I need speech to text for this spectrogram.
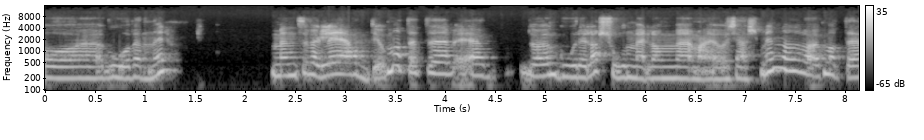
og gode venner. Men selvfølgelig, jeg hadde jo på en måte et jeg, Det var jo en god relasjon mellom meg og kjæresten min. Og det var jo på en måte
